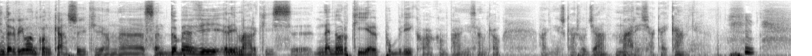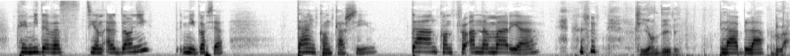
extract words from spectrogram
Interviuon kun Kasi, kion uh, sendube vi rimarkis, uh, ne nur kiel publiko akompanis ankaŭ Agnieszka Rudzia, Marysia kaj Kamil. kaj mi devas tion aldoni, Mi, Gosia. Dankon, Kasi. Dankon pro Anna Maria. Kion diri? Bla, bla. Bla.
